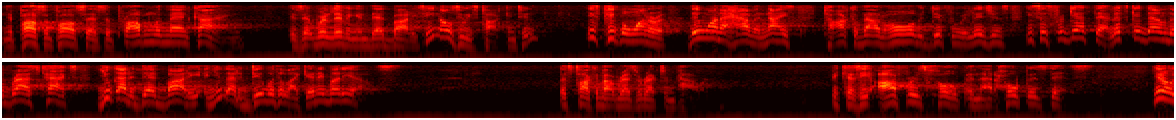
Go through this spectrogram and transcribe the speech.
And the Apostle Paul says the problem with mankind is that we're living in dead bodies. He knows who he's talking to. These people want to, they want to have a nice talk about all the different religions. He says, forget that. Let's get down to the brass tacks. You got a dead body and you got to deal with it like anybody else. Let's talk about resurrection power. Because he offers hope, and that hope is this. You know,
